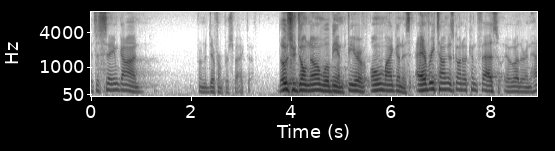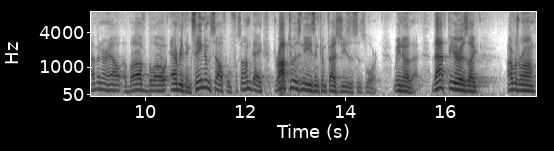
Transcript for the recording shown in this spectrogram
It's the same God from a different perspective. Those who don't know him will be in fear of, oh my goodness, every tongue is going to confess, whether in heaven or hell, above, below, everything. Satan himself will someday drop to his knees and confess Jesus is Lord. We know that. That fear is like, I was wrong.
